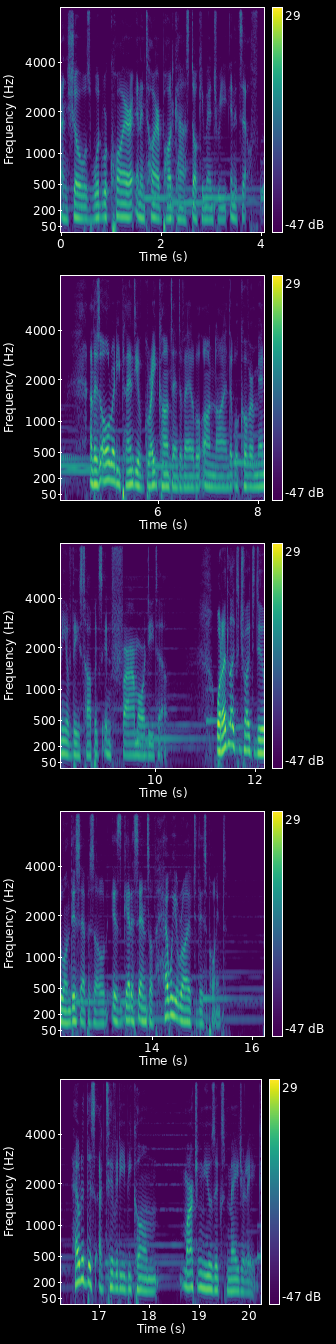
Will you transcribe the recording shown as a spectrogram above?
and shows would require an entire podcast documentary in itself. And there's already plenty of great content available online that will cover many of these topics in far more detail. What I'd like to try to do on this episode is get a sense of how we arrived to this point. How did this activity become marching music's major league?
